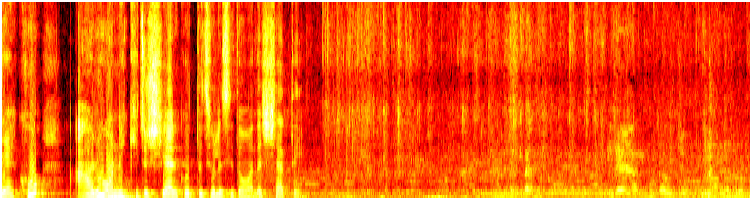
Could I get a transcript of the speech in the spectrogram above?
দেখো। আরও অনেক কিছু শেয়ার করতে চলেছি তোমাদের সাথে। এগুলো কি ওজন পুরানো রোড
